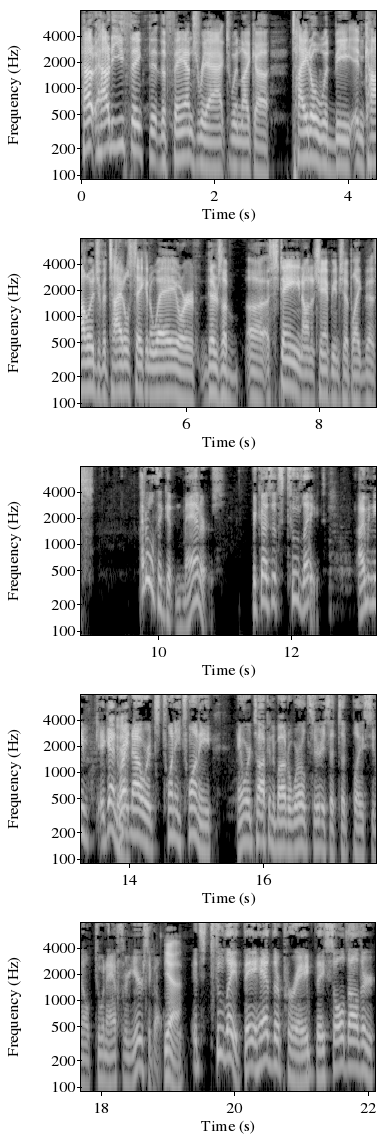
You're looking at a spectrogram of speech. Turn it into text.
How how do you think that the fans react when like a title would be in college if a title's taken away or if there's a uh, a stain on a championship like this? I don't think it matters because it's too late. I mean, again, Yeah. right now where it's 2020 and we're talking about a World Series that took place, you know, two and a half, three years ago. Yeah. It's too late. They had their parade. They sold all their,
